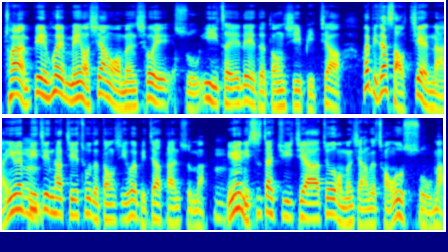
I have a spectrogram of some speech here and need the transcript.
传染病会没有像我们会鼠疫这一类的东西比较会比较少见呐，因为毕竟他接触的东西会比较单纯嘛。嗯，因为你是在居家，就是我们讲的宠物鼠嘛，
